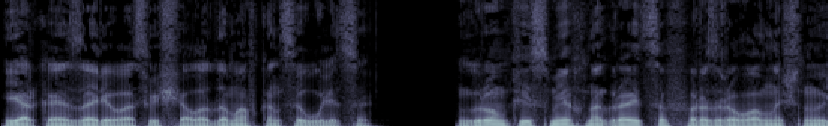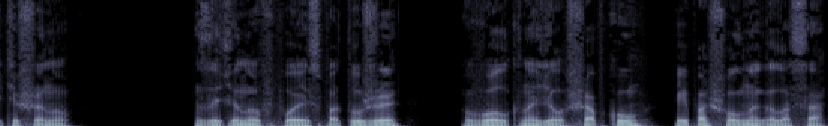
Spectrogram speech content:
Яркое зарево освещало дома в конце улицы. Громкий смех награйцев разрывал ночную тишину. Затянув пояс потуже, волк надел шапку и пошел на голоса.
